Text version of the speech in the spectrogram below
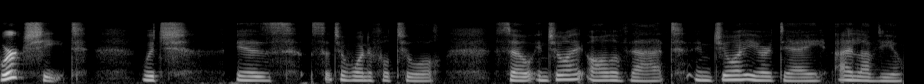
worksheet which is such a wonderful tool. So enjoy all of that. Enjoy your day. I love you.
